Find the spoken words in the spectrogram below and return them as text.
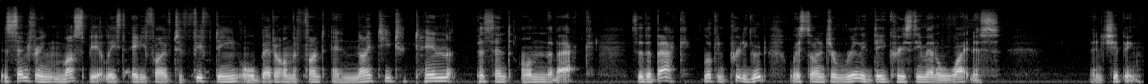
The centering must be at least 85 to 15 or better on the front, and 90 to 10 percent on the back. So the back looking pretty good. We're starting to really decrease the amount of whiteness and chipping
